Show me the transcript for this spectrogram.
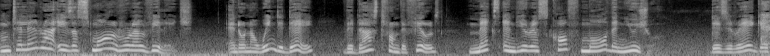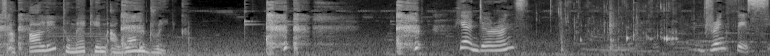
Mtelera is a small rural village, and on a windy day, the dust from the fields makes Endurance cough more than usual. Desiree gets up early to make him a warm drink. Here, Endurance. Drink this.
